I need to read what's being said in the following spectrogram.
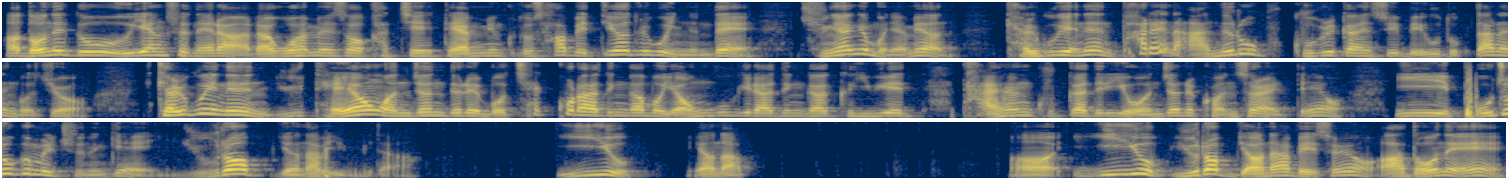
아, 너네도 의향서 내라라고 하면서 같이 대한민국도 사업에 뛰어들고 있는데 중요한 게 뭐냐면 결국에는 팔엔 안으로 굽을 가능성이 매우 높다는 거죠. 결국에는 이 대형 원전들을 뭐 체코라든가 뭐 영국이라든가 그 위에 다양한 국가들이 원전을 건설할 때요. 이 보조금을 주는 게 유럽 연합입니다. EU 연합 어, EU 유럽 연합에서요. 아 너네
